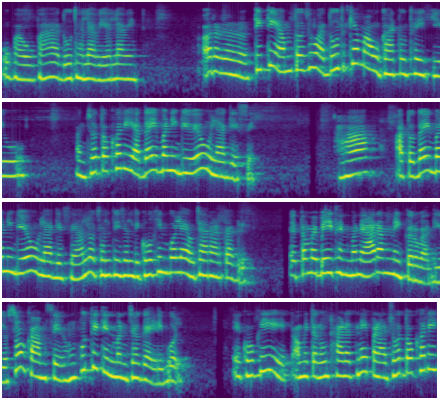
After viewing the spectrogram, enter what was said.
ઊભા ઊભા, દૂધ હલાવી હલાવી અરે ટીટી, આમ તો જો, આ દૂધ કેમ આવું ઘાટું થઈ ગયું? અને જો તો ખરી, આ દહીં બની ગયું એવું લાગે છે. હા, આ તો દહીં બની ગયું એવું લાગે છે. હાલો, જલ્દી જલ્દી, ઘોઘીને બોલાવ જારાણ કાગડી એ તમે બે થઈને મને આરામ નહીં કરવા દો શું કામ છે? હું સૂતી થઈને મને જગાડી બોલ. એ ઘોઘી, અમે તને ઉઠાડત નહીં, પણ આ જો તો ખરી.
